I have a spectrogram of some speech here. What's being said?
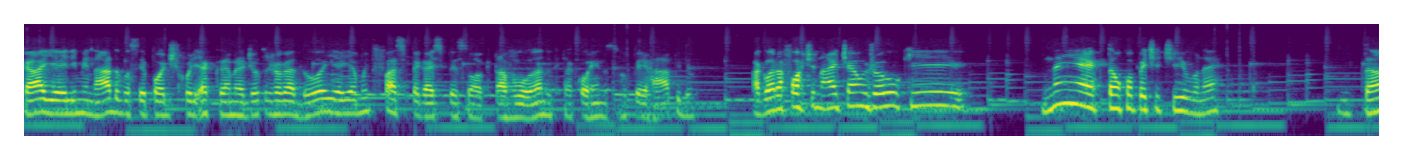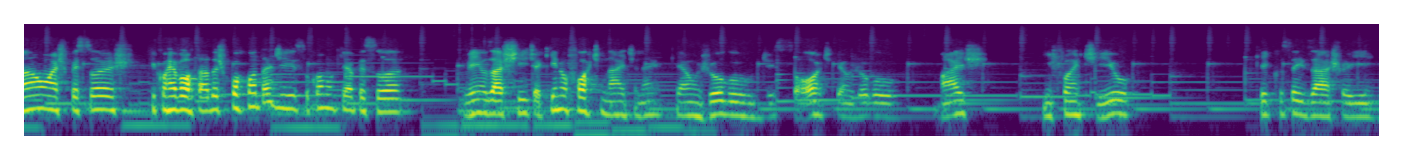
cai e é eliminado, você pode escolher a câmera de outro jogador e aí é muito fácil pegar esse pessoal que tá voando, que tá correndo super rápido. Agora Fortnite é um jogo que nem é tão competitivo, né? Então as pessoas ficam revoltadas por conta disso. Como que a pessoa vem usar cheat aqui no Fortnite, né? Que é um jogo de sorte, que é um jogo mais infantil. O que, que vocês acham aí?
